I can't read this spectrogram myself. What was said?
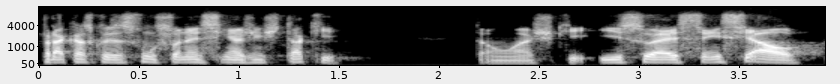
para que as coisas funcionem assim a gente está aqui. Então, acho que isso é essencial.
